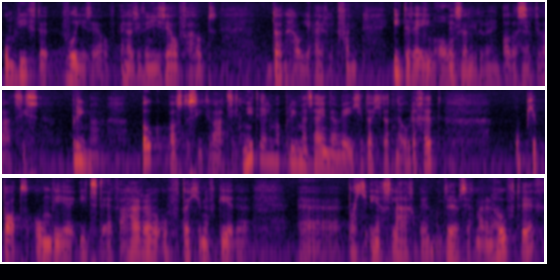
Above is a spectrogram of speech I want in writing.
om liefde voor jezelf. En als je van jezelf houdt, dan hou je eigenlijk van iedereen van alles en, iedereen. alle situaties prima. Ook als de situaties niet helemaal prima zijn, dan weet je dat je dat nodig hebt op je pad om weer iets te ervaren of dat je een verkeerde uh, padje ingeslagen bent. Want je hebt zeg maar een hoofdweg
